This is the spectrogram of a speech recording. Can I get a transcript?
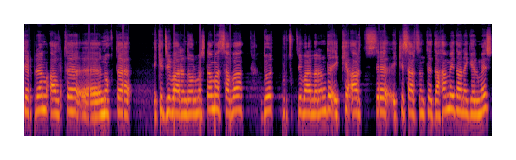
deprem 6.2 civarında olmuştu ama sabah 4.5 civarlarında iki artçı, iki sarsıntı daha meydana gelmiş.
